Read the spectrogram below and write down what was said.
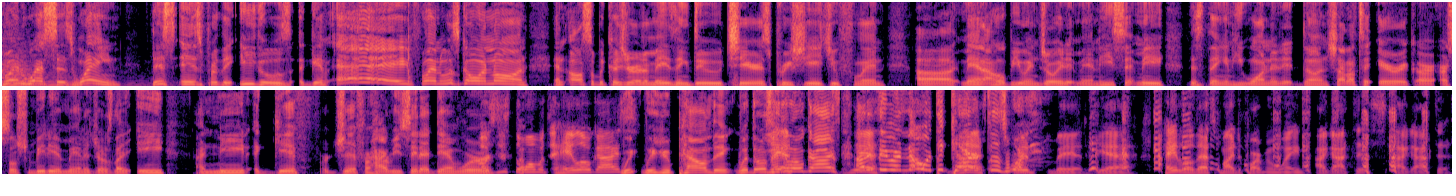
Flynn West says, Wayne, this is for the Eagles. Give hey Flynn, what's going on? And also because you're an amazing dude. Cheers, appreciate you, Flynn. Uh, man, I hope you enjoyed it, man. He sent me this thing and he wanted it done. Shout out to Eric, our, our social media manager. I was like, E, I need a GIF or GIF or however you say that damn word. Oh, is this the uh, one with the Halo guys? Were, were you pounding with those yes. Halo guys? Yes. I didn't even know what the characters yes. were. Man, yeah, Halo. That's my department, Wayne. I got this. I got this.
